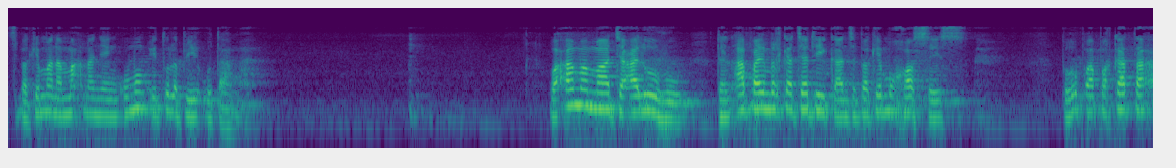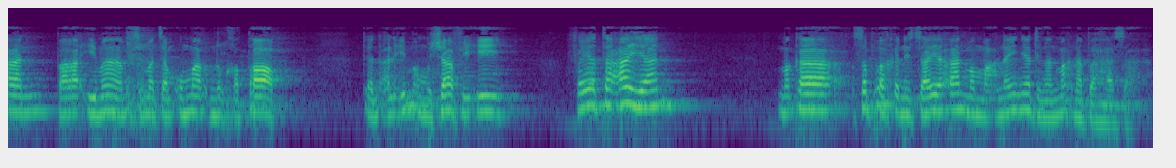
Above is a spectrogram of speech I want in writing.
Sebagaimana maknanya yang umum itu lebih utama. Wa amma ja'aluhu dan apa yang mereka jadikan sebagai mukhassis berupa perkataan para imam semacam Umar bin Khattab dan Al-Imam Syafi'i fayata'ayan maka sebuah keniscayaan memaknainya dengan makna bahasa.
